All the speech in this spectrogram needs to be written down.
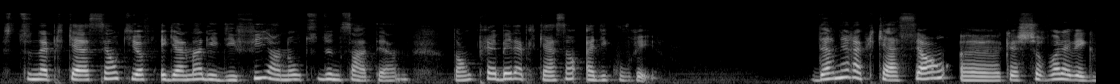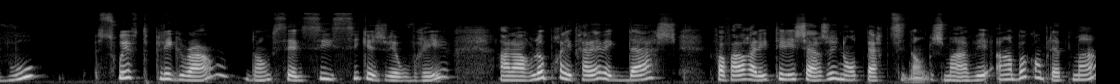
C'est une application qui offre également des défis en au-dessus d'une centaine. Donc, très belle application à découvrir. Dernière application euh, que je survole avec vous, Swift Playground. Donc, celle-ci ici que je vais ouvrir. Alors là, pour aller travailler avec Dash, il va falloir aller télécharger une autre partie. Donc, je m'en vais en bas complètement.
